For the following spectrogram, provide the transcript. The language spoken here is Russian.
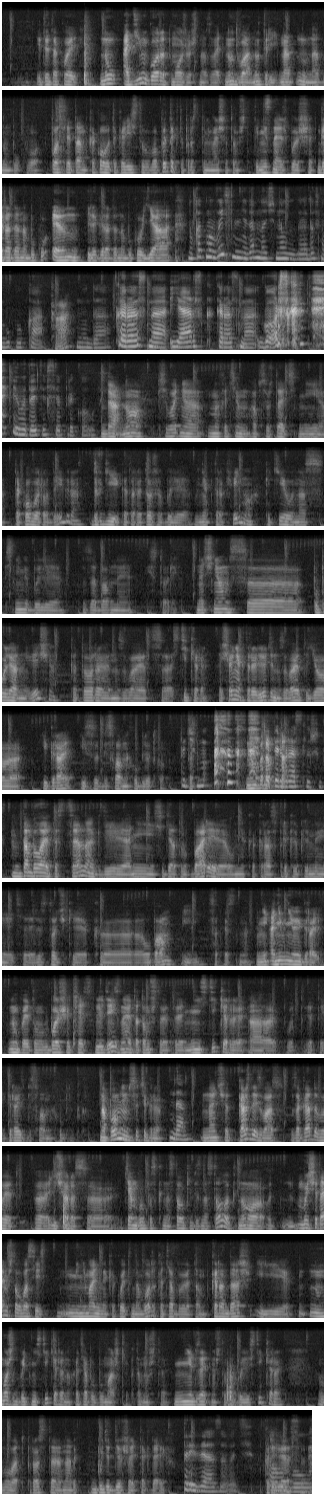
И ты такой, ну, один город можешь назвать, ну, два, ну, три, на, ну, на одну букву. После там какого-то количества попыток ты просто понимаешь о том, что ты не знаешь больше города на букву Н или города на букву Я. Ну, как мы выяснили, недавно очень много городов на букву К. К? Ну да. Красноярск, Красногорск и вот эти все приколы. Да, но сегодня мы хотим обсуждать не такого рода игры, другие, которые тоже были в некоторых фильмах, какие у нас с ними были забавные истории. Начнем с э, популярной вещи, которая называется стикеры. А еще некоторые люди называют ее игра из бесславных ублюдков. Почему? Ну, потому, Я первый раз слышу. Там была эта сцена, где они сидят в баре, у них как раз прикреплены эти листочки к лбам, и, соответственно, они, они в нее играли. Ну, поэтому большая часть людей знает о том, что это не стикеры, а вот эта игра из бесславных ублюдков. Напомним суть игры. Да. Значит, каждый из вас загадывает э, еще раз э, тем выпуска настолки без настолок, но мы считаем, что у вас есть минимальный какой-то набор, хотя бы там карандаш и, ну, может быть, не стикеры, но хотя бы бумажки, потому что не обязательно, чтобы были стикеры. Вот, просто надо будет держать тогда их. Привязывать. Привязывать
